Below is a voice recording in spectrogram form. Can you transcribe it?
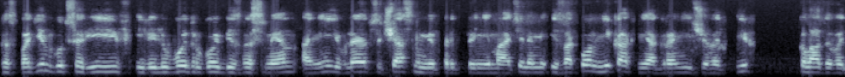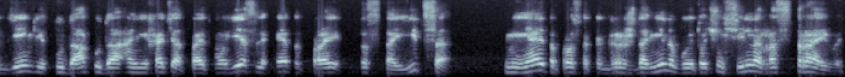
Господин Гуцериев или любой другой бизнесмен, они являются частными предпринимателями, и закон никак не ограничивает их вкладывать деньги туда, куда они хотят. Поэтому если этот проект состоится – меня это просто как гражданина будет очень сильно расстраивать.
